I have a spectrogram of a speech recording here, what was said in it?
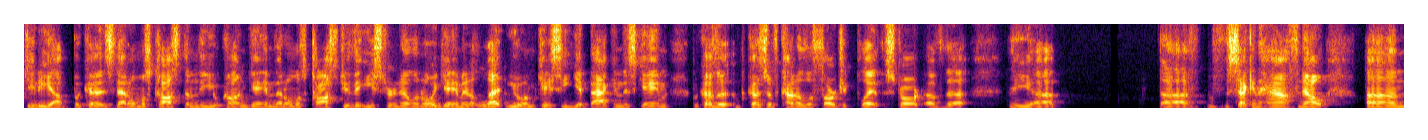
giddy up because that almost cost them the UConn game. That almost cost you the Eastern Illinois game, and it let UMKC get back in this game because of because of kind of lethargic play at the start of the the uh, uh, second half. Now, um,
